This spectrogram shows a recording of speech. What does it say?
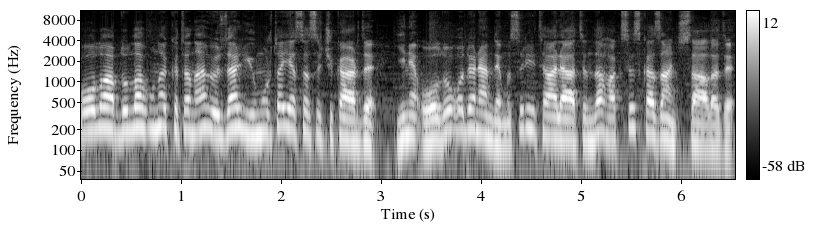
Oğlu Abdullah Unakıtan'a özel yumurta yasası çıkardı. Yine oğlu o dönemde mısır ithalatında haksız kazanç sağladı.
